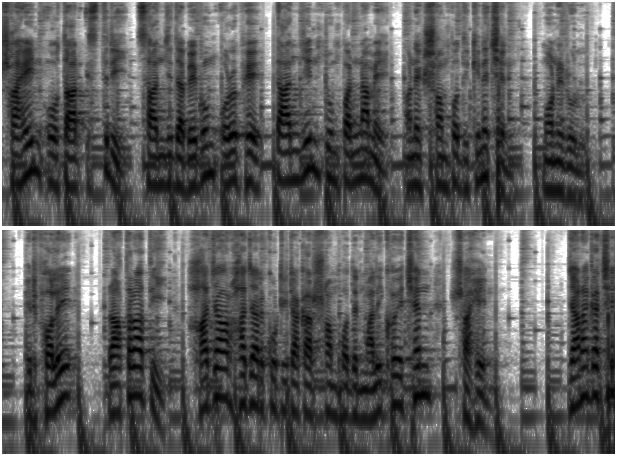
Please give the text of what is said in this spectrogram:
শাহিন ও তার স্ত্রী সানজিদা বেগম ওরফে তানজিন টুম্পার নামে অনেক সম্পত্তি কিনেছেন মনিরুল। এর ফলে রাতারাতি হাজার হাজার কোটি টাকার সম্পদের মালিক হয়েছেন শাহিন। জানা গেছে,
